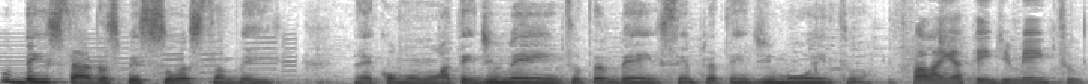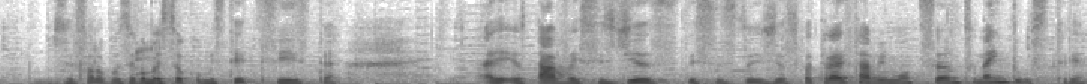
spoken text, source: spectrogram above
o bem-estar das pessoas também. Né, como um atendimento também, sempre atendi muito. Falar em atendimento, você falou que você começou como esteticista. Eu estava esses dias, esses dois dias para trás, estava em Monte Santo na indústria.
